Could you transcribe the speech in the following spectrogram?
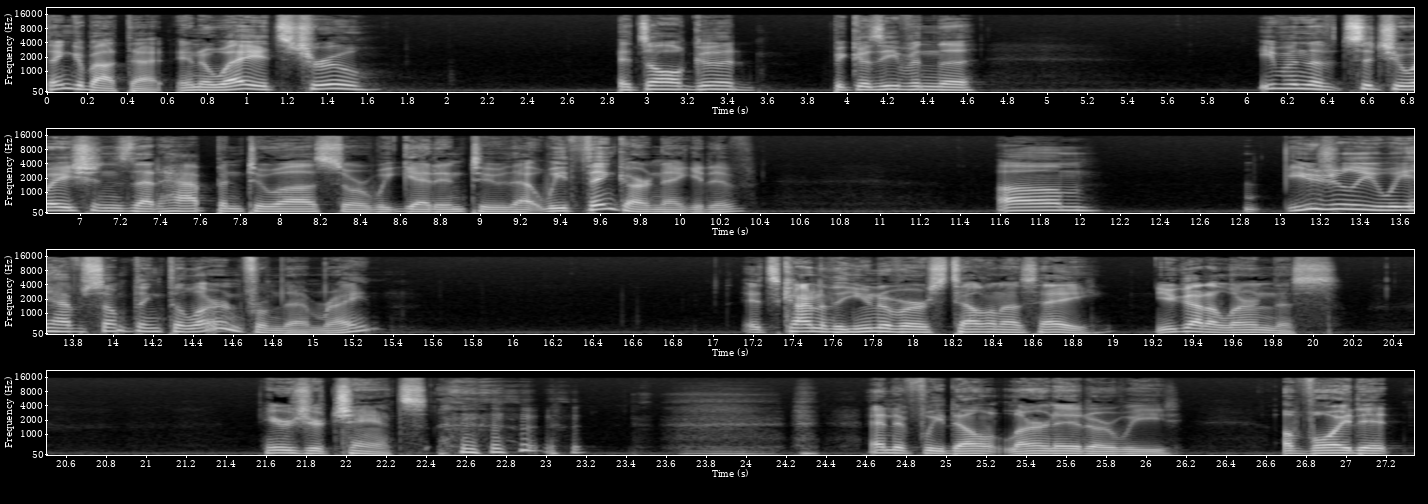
think about that. In a way, it's true. It's all good because even the even the situations that happen to us or we get into that we think are negative um usually we have something to learn from them, right? It's kind of the universe telling us, "Hey, you got to learn this. Here's your chance." And if we don't learn it or we avoid it,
